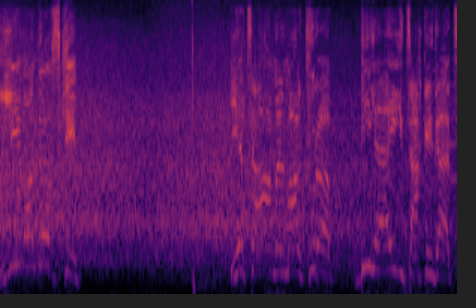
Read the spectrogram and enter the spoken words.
ليفاندوفسكي. يتعامل مع الكرة بلا أي تعقيدات.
